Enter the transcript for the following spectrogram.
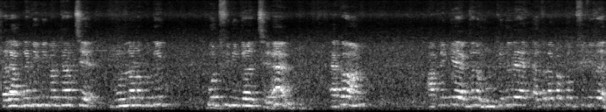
তাহলে আপনাকে কি করতে হচ্ছে? মূল্যানুপাতিক কোর্ট ফি দিতে হচ্ছে হ্যাঁ? এখন আপনি কি একজনে হুমকি দিলে এত টাকা কোর্ট ফি দিবেন?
